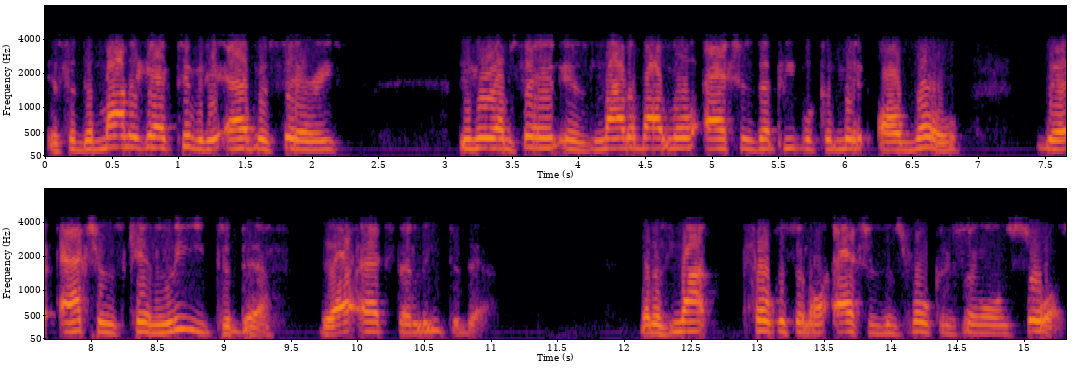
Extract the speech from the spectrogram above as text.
It's a demonic activity, adversaries. You know what I'm saying? Is not about little actions that people commit, although their actions can lead to death. There are acts that lead to death. But it's not focusing on actions, it's focusing on source.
